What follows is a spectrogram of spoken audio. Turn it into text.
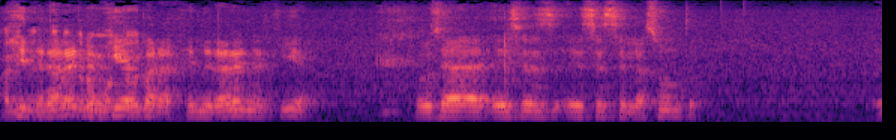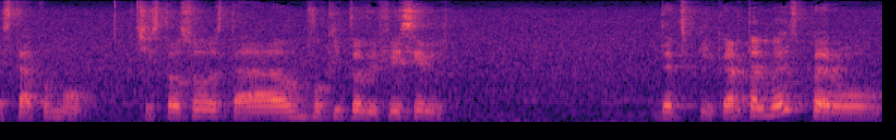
Alimentar generar energía motor. para generar energía. O sea, ese es, ese es el asunto. Está como chistoso, está un poquito difícil de explicar tal vez, pero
